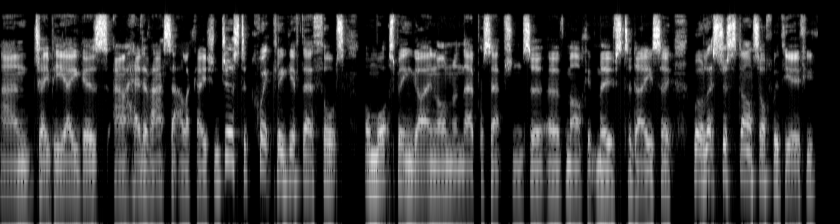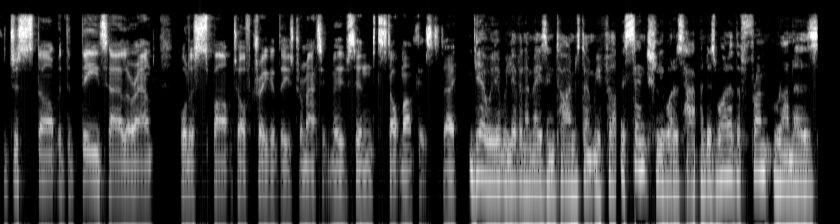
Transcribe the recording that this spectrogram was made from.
and JP Jaegers, our Head of Asset Allocation, just to quickly give their thoughts on what's been going on and their perceptions of, of market moves today. So, Will, let's just start off with you. If you could just start with the detail around what has sparked off, triggered these dramatic moves in stock markets today. Yeah, we, we live in amazing times, don't we, Phil? Essentially, what has happened is one of the front runners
